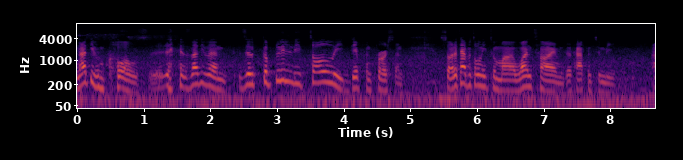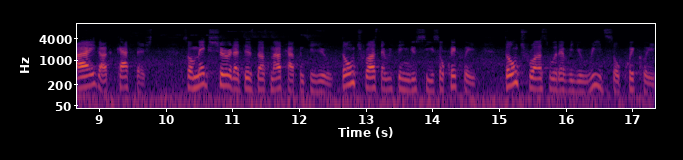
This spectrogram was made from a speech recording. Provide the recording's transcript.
Not even close. It's not even, it's a completely, totally different person. So that happened only to my one time that happened to me. I got catfished. So make sure that this does not happen to you. Don't trust everything you see so quickly. Don't trust whatever you read so quickly.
